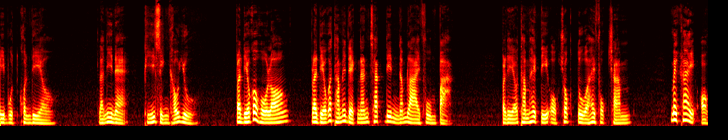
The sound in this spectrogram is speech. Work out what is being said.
มีบุตรคนเดียว และนี่แน่ผีสิงเขาอยู่ ประเดี๋ยวก็โห่ร้อง ประเดี๋ยวก็ทำให้เด็กนั้นชักดิ้นน้ำลายฟูมปาก ประเดี๋ยวทำให้ตีอกชกตัวให้ฟกช้ำ ไม่ใคร่ออก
